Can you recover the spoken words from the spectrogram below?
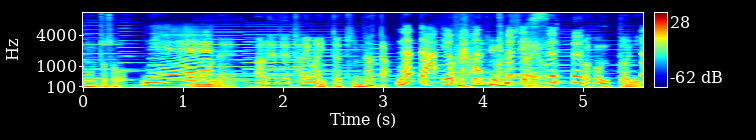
本当そう。もうねねあれで台湾行った気になった。えなった。よかったなりましたよ。で す本当に。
